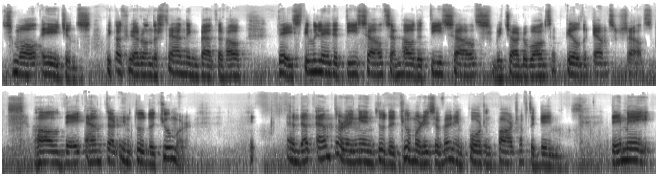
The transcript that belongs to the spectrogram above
small agents because we are understanding better how they stimulate the T cells and how the T cells, which are the ones that kill the cancer cells, how they enter into the tumor. And that entering into the tumor is a very important part of the game. They may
